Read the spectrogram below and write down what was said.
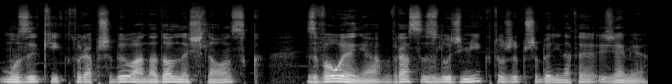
muzyki, która przybyła na Dolny Śląsk z Wołynia wraz z ludźmi, którzy przybyli na tę ziemię.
